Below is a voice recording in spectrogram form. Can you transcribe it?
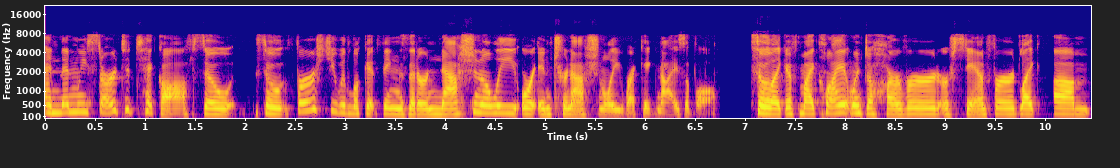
And then we start to tick off. So so first you would look at things that are nationally or internationally recognizable. So like if my client went to Harvard or Stanford, like um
